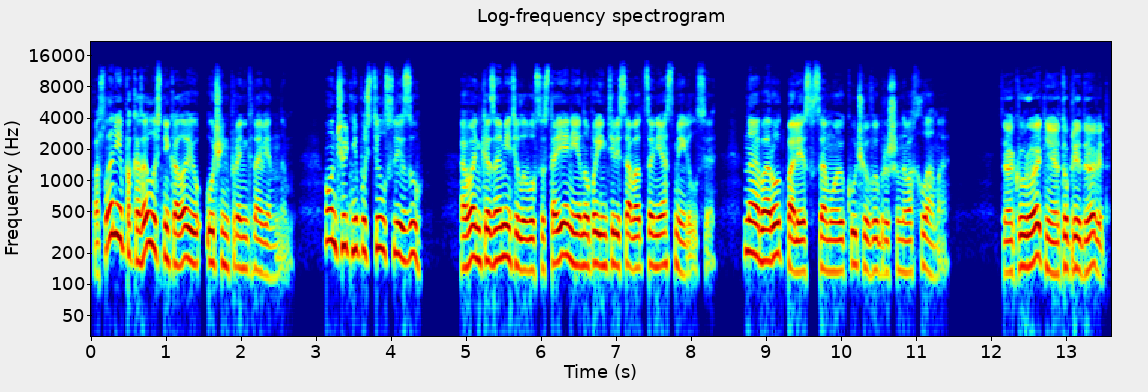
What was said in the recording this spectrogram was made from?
Послание показалось Николаю очень проникновенным. Он чуть не пустил слезу. А Ванька заметил его состояние, но поинтересоваться не осмелился. Наоборот, полез в самую кучу выброшенного хлама. «Ты аккуратнее, а то придавит»,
